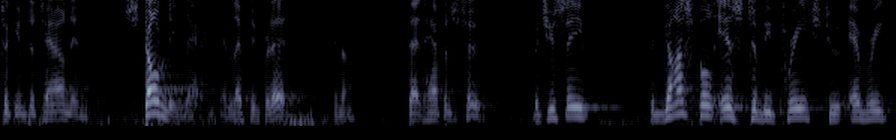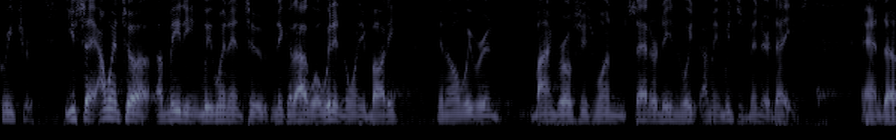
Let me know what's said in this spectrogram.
took him to town and stoned him there and left him for dead. You know, that happens too. But you see, the gospel is to be preached to every creature. You say, I went to a, a, meeting, we went into Nicaragua, we didn't know anybody. You know, we were in buying groceries one Saturday, and we, I mean, we'd just been there days. And uh,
